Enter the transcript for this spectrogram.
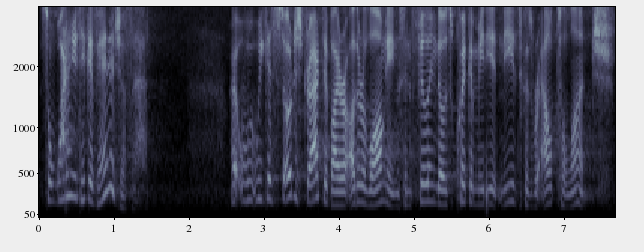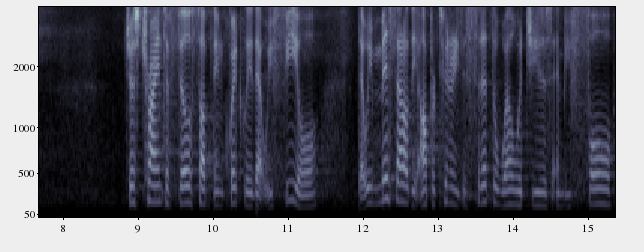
So why don't you take advantage of that? Right? We get so distracted by our other longings and filling those quick, immediate needs because we're out to lunch. Just trying to fill something quickly that we feel that we miss out on the opportunity to sit at the well with Jesus and be full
